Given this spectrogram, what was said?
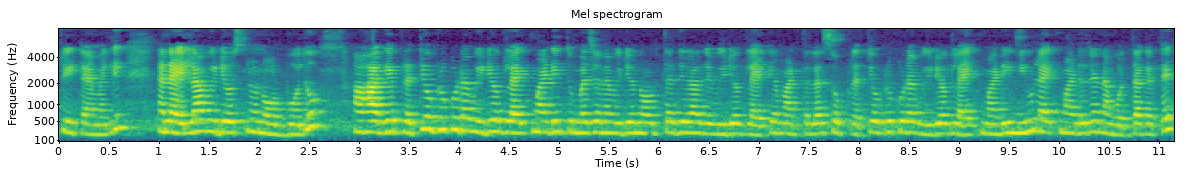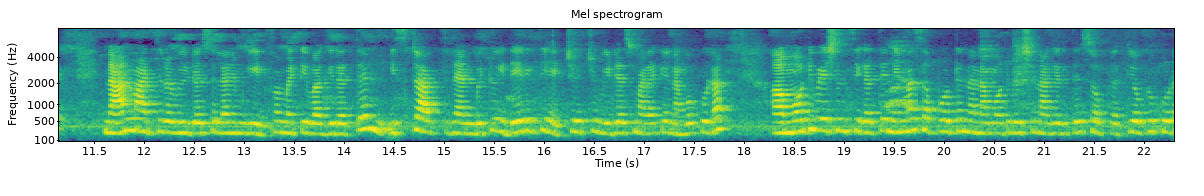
ಫ್ರೀ ಟೈಮಲ್ಲಿ ನನ್ನ ಎಲ್ಲ ವೀಡಿಯೋಸ್ನೂ ನೋಡ್ಬೋದು. ಹಾಗೆ ಪ್ರತಿಯೊಬ್ಬರು ಕೂಡ ವಿಡಿಯೋಗೆ ಲೈಕ್ ಮಾಡಿ, ತುಂಬ ಜನ ವಿಡಿಯೋ ನೋಡ್ತಾ ಇದ್ದೀರಾ ಆದರೆ ವಿಡಿಯೋಗೆ ಲೈಕೇ ಮಾಡ್ತಲ್ಲ. ಸೊ ಪ್ರತಿಯೊಬ್ಬರು ಕೂಡ ವಿಡಿಯೋಗೆ ಲೈಕ್ ಮಾಡಿ, ನೀವು ಲೈಕ್ ಮಾಡಿದ್ರೆ ನಂಗೆ ಗೊತ್ತಾಗುತ್ತೆ. ನಾನು ಮಾಡ್ತಿರೋ ವೀಡಿಯೋಸ್ ಎಲ್ಲ ನಿಮಗೆ ಇನ್ಫಾರ್ಮೇಟಿವ್ ಆಗಿರುತ್ತೆ, ಇಷ್ಟ ಆಗ್ತಿದೆ ಅಂದ್ಬಿಟ್ಟು ಇದೇ ರೀತಿ ಹೆಚ್ಚು ಹೆಚ್ಚು ವೀಡಿಯೋಸ್ ಮಾಡೋಕ್ಕೆ ನನಗೂ ಕೂಡ ಮೋಟಿವೇಶನ್ ಸಿಗುತ್ತೆ. ನಿಮ್ಮ ಸಪೋರ್ಟೇ ನನ್ನ ಮೋಟಿವೇಶನ್ ಆಗಿರುತ್ತೆ. ಸೊ ಪ್ರತಿಯೊಬ್ಬರು ಕೂಡ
